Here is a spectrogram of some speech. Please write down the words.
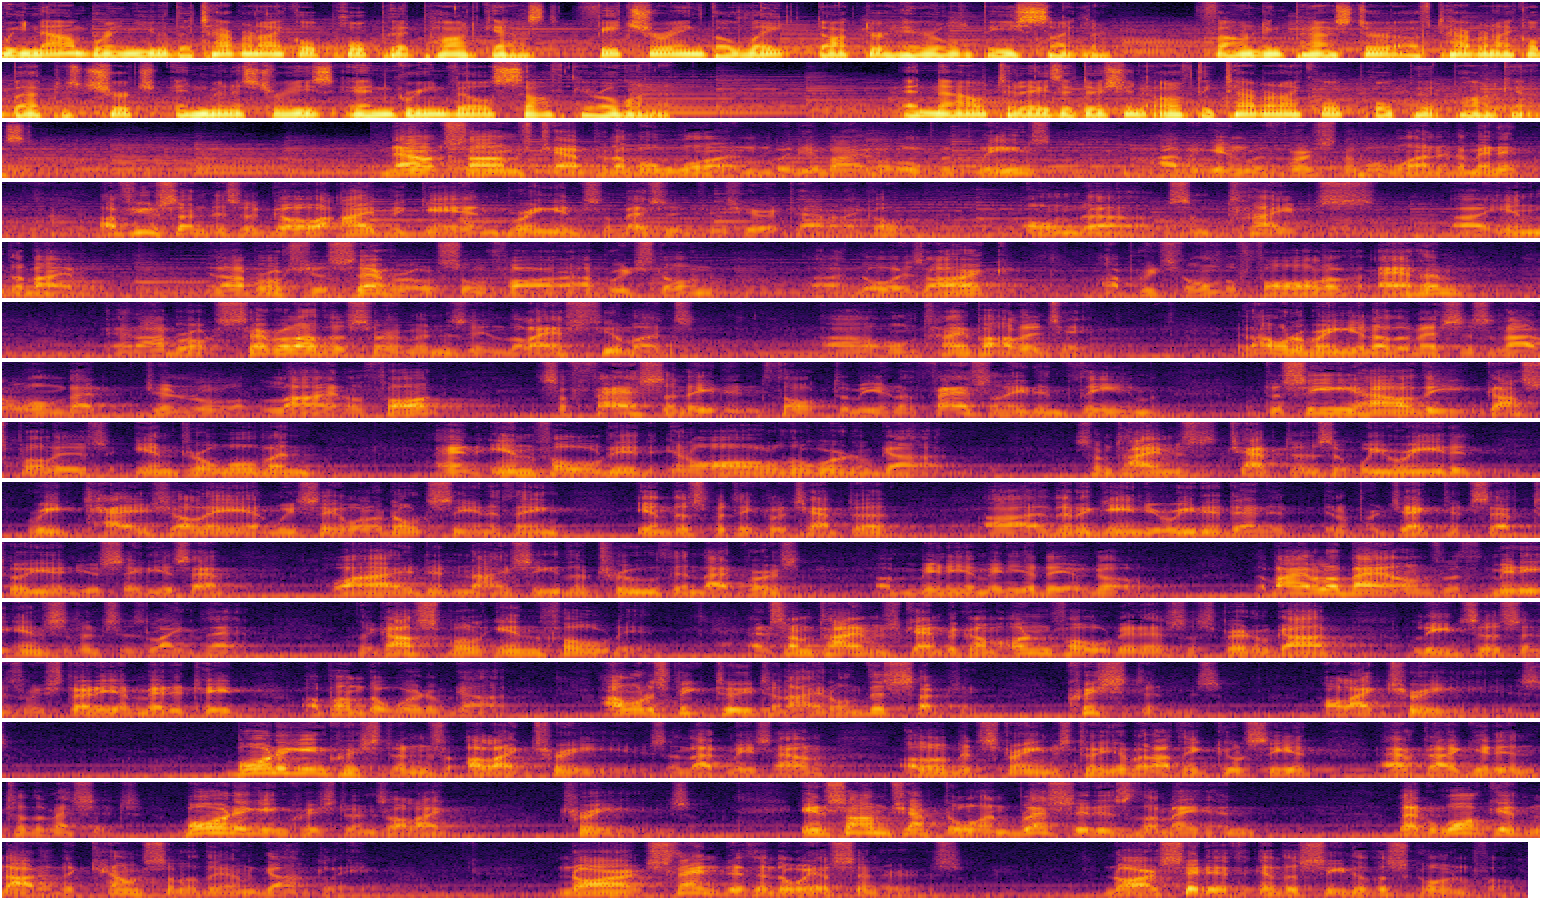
We now bring you the Tabernacle Pulpit Podcast featuring the late Dr. Harold B. Sightler, founding pastor of Tabernacle Baptist Church and Ministries in Greenville, South Carolina. And now, today's edition of the Tabernacle Pulpit Podcast. Now, Psalms chapter number one, with your Bible open, please. I begin with verse number one in a minute. A few Sundays ago, I began bringing some messages here at Tabernacle on uh, some types uh, in the Bible. And I brought you several so far. I preached on uh, Noah's Ark, I preached on the fall of Adam, and I brought several other sermons in the last few months uh, on typology. And I want to bring you another message tonight along that general line of thought. It's a fascinating thought to me and a fascinating theme to see how the gospel is interwoven and enfolded in all the Word of God. Sometimes chapters that we read and read casually, and we say, Well, I don't see anything in this particular chapter. Uh, and then again, you read it and it, it'll project itself to you, and you say to yourself, Why didn't I see the truth in that verse a many, a many a day ago? The Bible abounds with many instances like that. The gospel enfolded, and sometimes can become unfolded as the Spirit of God leads us and as we study and meditate upon the Word of God. I want to speak to you tonight on this subject. Christians are like trees. Born again Christians are like trees. And that may sound a little bit strange to you, but I think you'll see it after I get into the message. Born again Christians are like trees. In Psalm chapter 1, blessed is the man that walketh not in the counsel of the ungodly, nor standeth in the way of sinners, nor sitteth in the seat of the scornful.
